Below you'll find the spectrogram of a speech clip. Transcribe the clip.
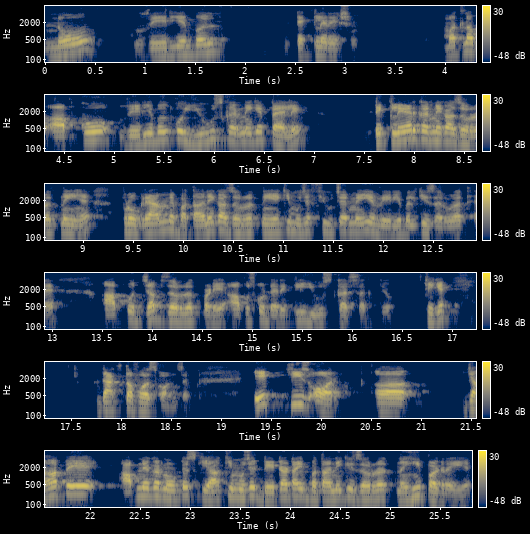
नो वेरिएबल डिक्लेरेशन मतलब आपको वेरिएबल को यूज़ करने के पहले डिक्लेयर करने का ज़रूरत नहीं है प्रोग्राम में बताने का ज़रूरत नहीं है कि मुझे फ्यूचर में ये वेरिएबल की ज़रूरत है। आपको जब ज़रूरत पड़े, आप उसको डायरेक्टली यूज़ कर सकते हो, ठीक है? दैट्स द फ़र्स्ट कॉन्सेप्ट एक चीज़ और यहाँ पे आपने अगर नोटिस किया कि मुझे डेटा टाइप बताने की ज़रूरत नहीं पड़ रही है,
